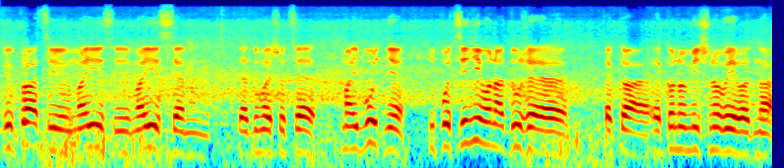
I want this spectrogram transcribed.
співпрацею Маїс і Маїс. Це, я думаю, що це майбутнє. І по ціні вона дуже така економічно вигодна.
